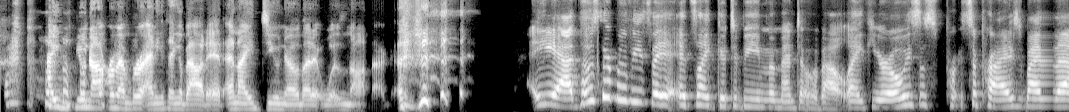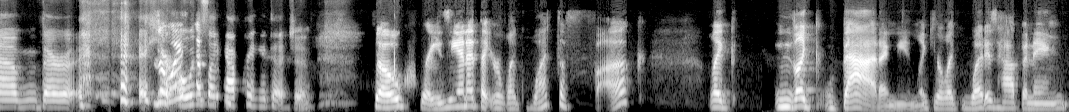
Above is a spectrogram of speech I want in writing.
I do not remember anything about it, and I do know that it was not that good. Yeah, those are movies that it's like good to be memento about. Like you're always sus- surprised by them. They're you're always always like not paying attention. so crazy in it that you're like, what the fuck? Like, like bad. I mean, like you're like, what is happening?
